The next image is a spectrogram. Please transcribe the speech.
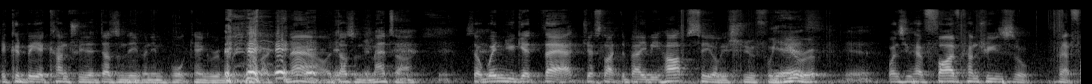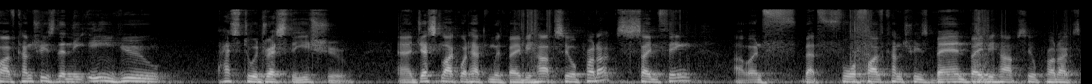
it could be a country that doesn't even import kangaroo meat products now. It doesn't matter. So when you get that, just like the baby harp seal issue for Yes, Europe, yeah. once you have five countries, or about five countries, then the EU has to address the issue. Uh, just like what happened with baby harp seal products, same thing. Uh, when f- about four or five countries banned baby harp seal products,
